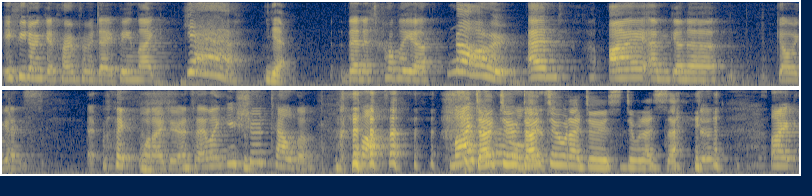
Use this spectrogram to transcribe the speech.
if you don't get home from a date being like yeah, Yeah. then it's probably a no. And I am gonna go against like what I do and say like you should tell them. But my don't do don't is- do what I do. Do what I say. like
